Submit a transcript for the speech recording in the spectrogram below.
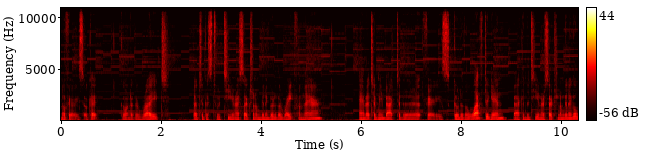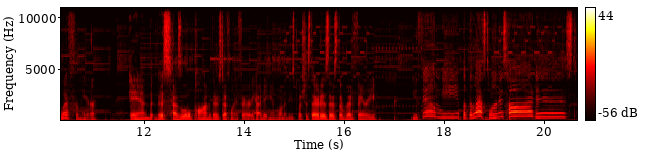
no fairies. Okay. Going to the right. That took us to a T intersection. I'm going to go to the right from there. And that took me back to the fairies. Go to the left again, back in the T intersection. I'm gonna go left from here. And this has a little pond. There's definitely a fairy hiding in one of these bushes. There it is. There's the red fairy. You found me, but the last one is hardest.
